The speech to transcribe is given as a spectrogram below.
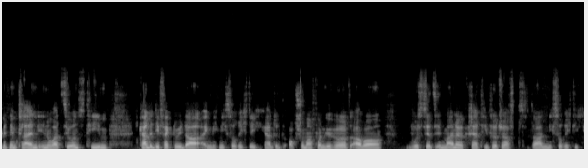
mit einem kleinen Innovationsteam. Ich kannte die Factory da eigentlich nicht so richtig. Ich hatte auch schon mal von gehört, aber wusste jetzt in meiner Kreativwirtschaft da nicht so richtig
